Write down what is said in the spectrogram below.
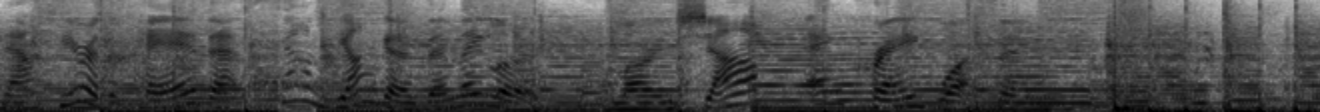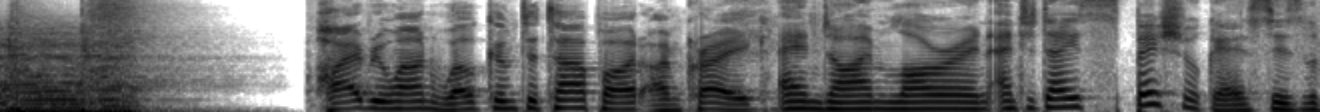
Now, here are the pair that sound younger than they look Lauren Sharp and Craig Watson. Hi everyone, welcome to Tarpod. I'm Craig. And I'm Lauren, and today's special guest is the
